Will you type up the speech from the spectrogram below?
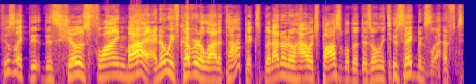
feels like th- this show's flying by. I know we've covered a lot of topics, but I don't know how it's possible that there's only two segments left.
